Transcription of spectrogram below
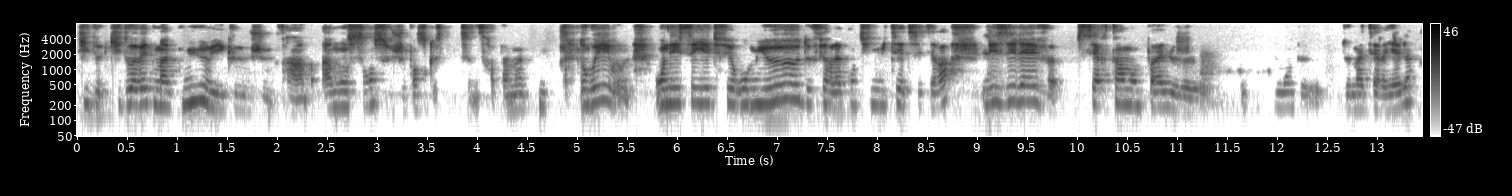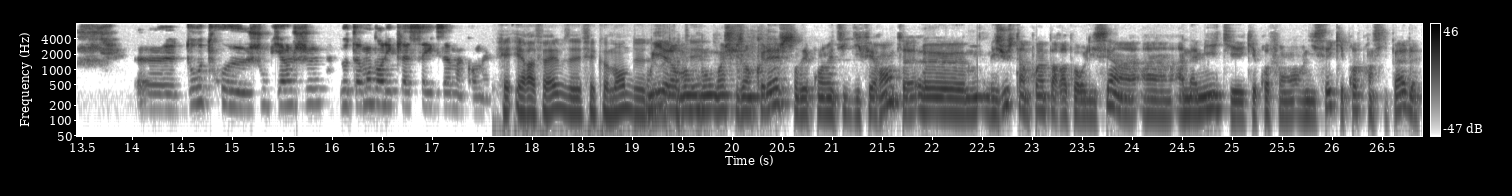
Qui, doivent être maintenus et que, je, à mon sens, je pense que ça ne sera pas maintenu. Donc, oui, on a essayé de faire au mieux, de faire la continuité, etc. Les élèves, certains n'ont pas le, de, de matériel. Euh, d'autres jouent bien le jeu, notamment dans les classes à examen quand même. Et, Raphaël, vous avez fait comment de, Oui, alors moi, je suis en collège, ce sont des problématiques différentes, euh, mais juste un point par rapport au lycée. Un, ami qui est, qui est prof en, lycée, qui est prof principal,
